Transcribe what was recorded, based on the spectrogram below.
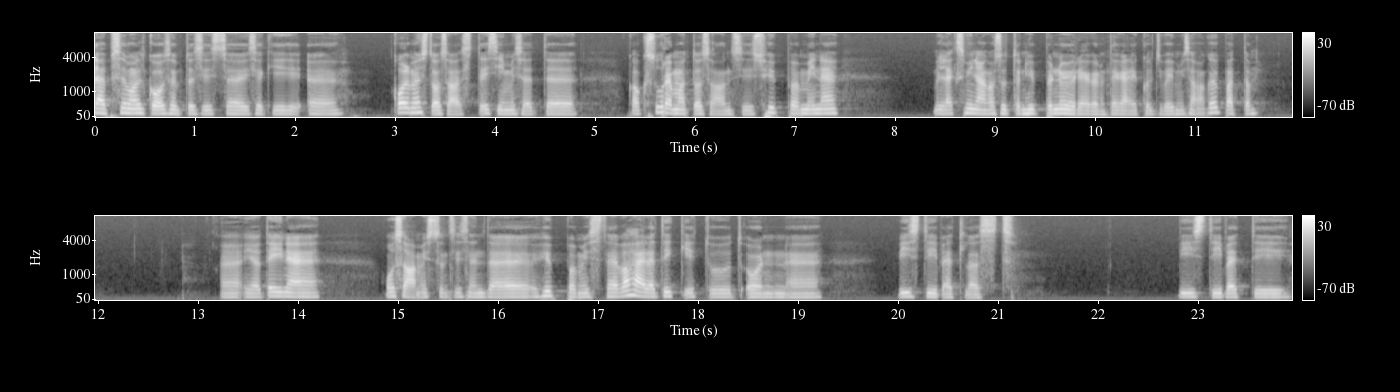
täpsemalt koosneb ta siis äh, isegi äh, kolmest osast, esimesed äh, kaks suuremat osa on siis hüppamine, milleks mina kasutan hüppenööri, aga noh, tegelikult ju võib niisama ka hüpata. ja teine osa, mis on siis nende hüppamiste vahele tikitud, on viis tiibetlast, viis Tiibeti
